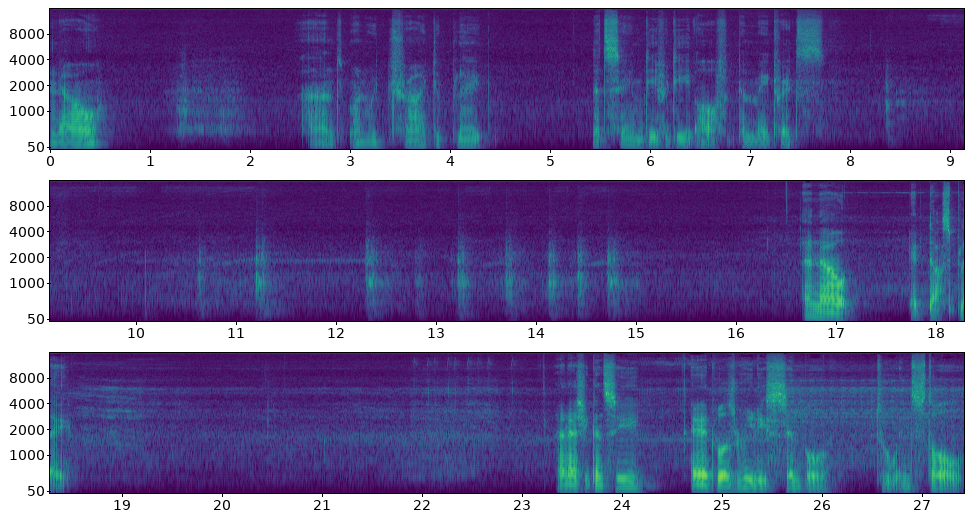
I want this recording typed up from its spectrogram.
now and when we try to play that same DVD of The Matrix. And now it does play. And as you can see, it was really simple to install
